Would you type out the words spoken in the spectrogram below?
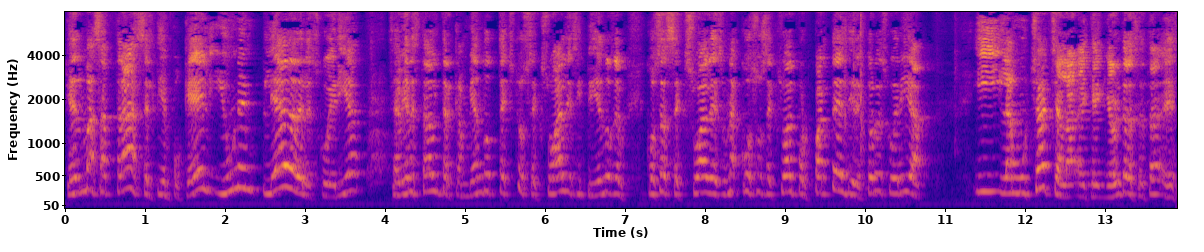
que es más atrás el tiempo que él y una empleada de la escudería se habían estado intercambiando textos sexuales y pidiéndose cosas sexuales, un acoso sexual por parte del director de escudería y la muchacha, eh, que, ahorita se, está, eh,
